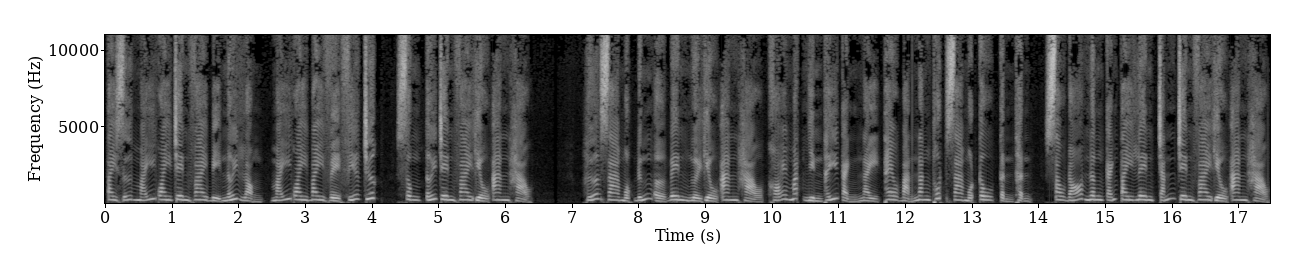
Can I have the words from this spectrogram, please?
tay giữ máy quay trên vai bị nới lỏng, máy quay bay về phía trước, xông tới trên vai Kiều An Hảo. Hứa ra một đứng ở bên người Kiều An Hảo, khói mắt nhìn thấy cảnh này theo bản năng thốt ra một câu cẩn thận, sau đó nâng cánh tay lên chắn trên vai Kiều An Hảo.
